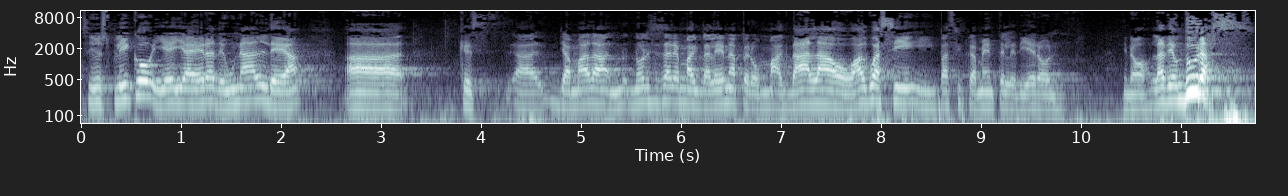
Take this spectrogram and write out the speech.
¿Sí me explico? Y ella era de una aldea uh, que es uh, llamada, no necesariamente Magdalena, pero Magdala o algo así, y básicamente le dieron, you know, la de Honduras.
